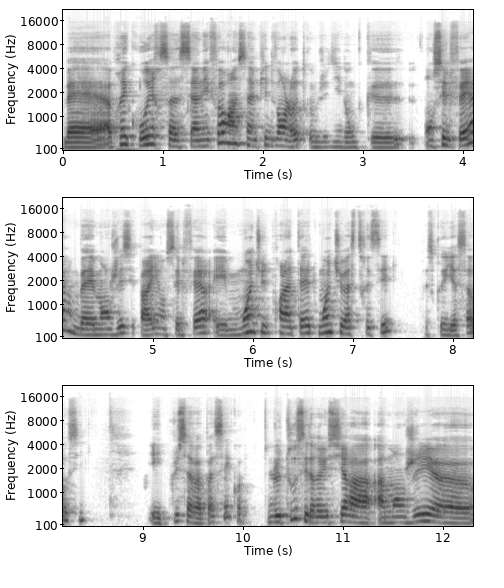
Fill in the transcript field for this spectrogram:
ben, après, courir, ça, c'est un effort. Hein. c'est un pied devant l'autre, comme je dis. Donc, euh, on sait le faire. Ben, manger, c'est pareil, on sait le faire. Et moins tu te prends la tête, moins tu vas stresser. Parce qu'il y a ça aussi et plus ça va passer. Quoi. Le tout, c'est de réussir à, manger euh,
